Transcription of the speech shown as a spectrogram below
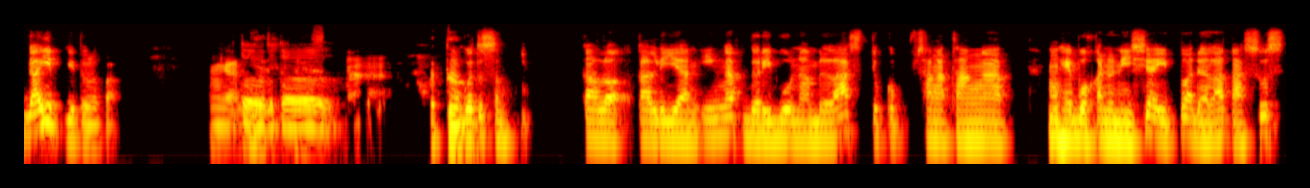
gaib gitu loh Pak. Enggak. Betul, betul. Nah, betul. Nah, gue tuh kalau kalian ingat 2016 cukup sangat-sangat menghebohkan Indonesia itu adalah kasus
